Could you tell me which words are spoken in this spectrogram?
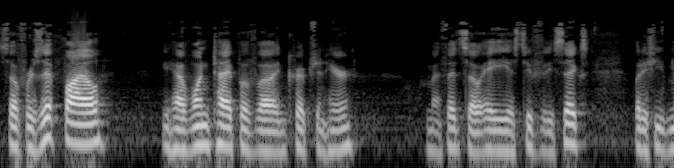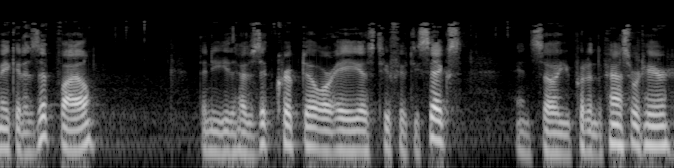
So for zip file, you have one type of uh, encryption here method, so AES 256. But if you make it a zip file, then you either have zip crypto or AES 256. And so you put in the password here.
